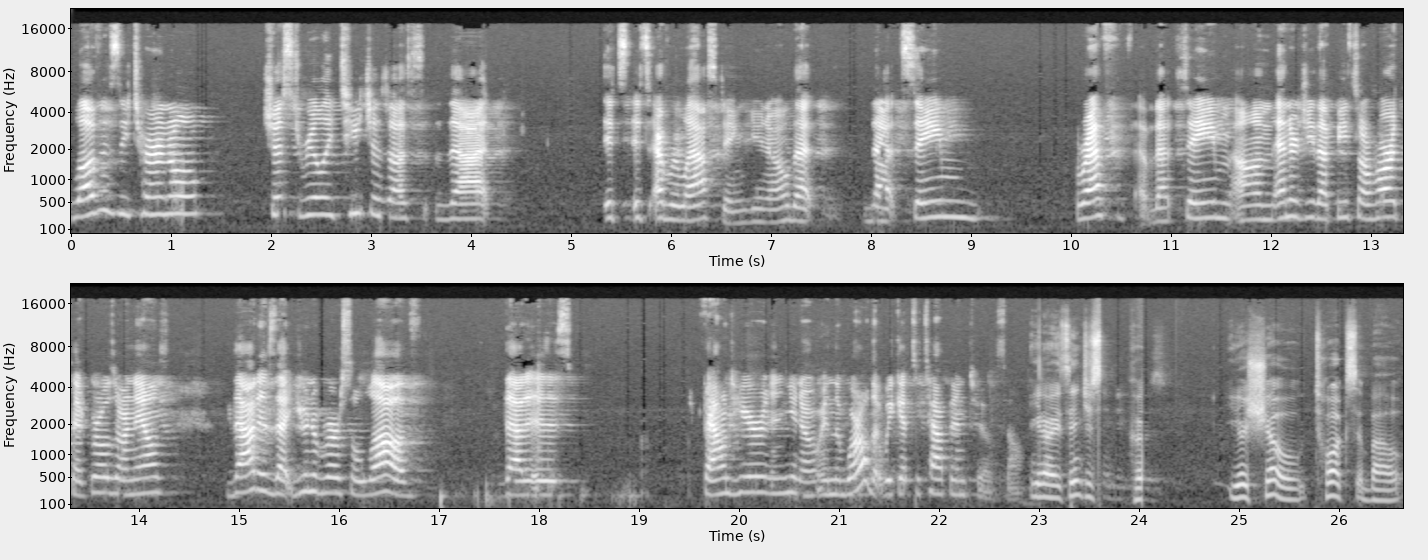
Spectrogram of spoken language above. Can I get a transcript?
love is eternal. Just really teaches us that it's it's everlasting. You know that that same breath, that same um, energy that beats our heart, that grows our nails that is that universal love that is found here in you know in the world that we get to tap into so You know, it's interesting because your show talks about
